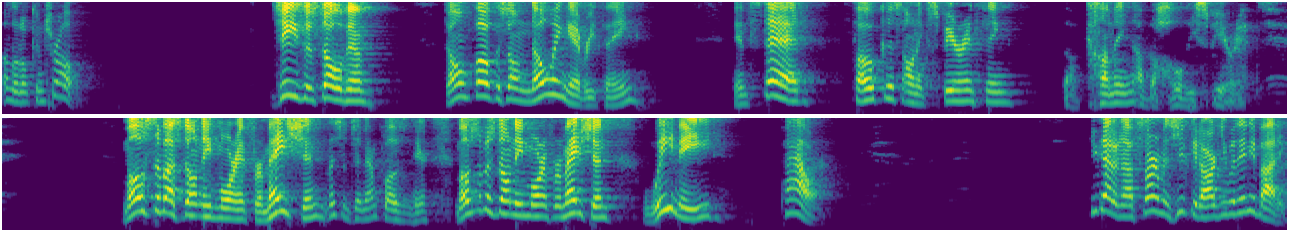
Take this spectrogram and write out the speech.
a little control. Jesus told them, don't focus on knowing everything. Instead, focus on experiencing the coming of the Holy Spirit. Most of us don't need more information. Listen to me, I'm closing here. Most of us don't need more information. We need power. You got enough sermons, you could argue with anybody.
